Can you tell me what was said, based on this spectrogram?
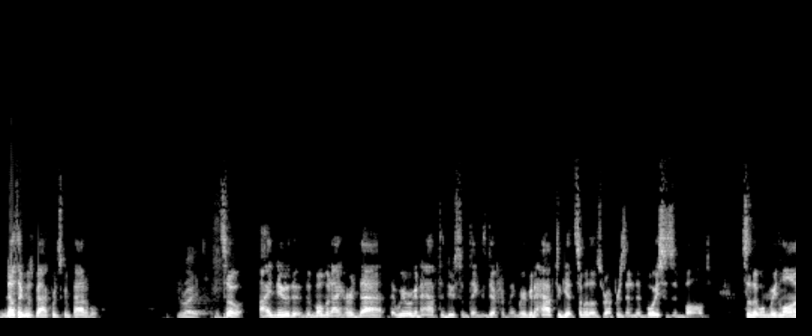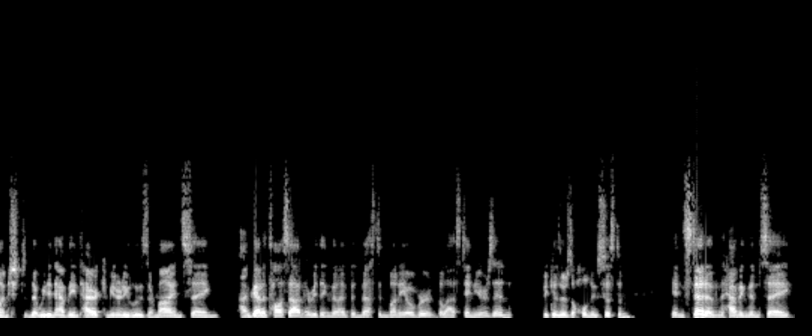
Nothing was backwards compatible. Right. so I knew that the moment I heard that, that we were going to have to do some things differently. We were going to have to get some of those representative voices involved, so that when we launched, that we didn't have the entire community lose their minds saying, "I've got to toss out everything that I've invested money over the last ten years in because there's a whole new system," instead of having them say,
